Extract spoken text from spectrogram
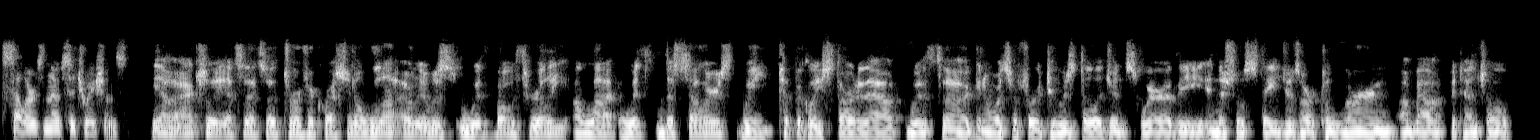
sellers in those situations? Yeah, actually, that's that's a terrific question. A lot. It was with both, really. A lot with the sellers. We typically started out with, uh, you know, what's referred to as diligence, where the initial stages are to learn about potential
